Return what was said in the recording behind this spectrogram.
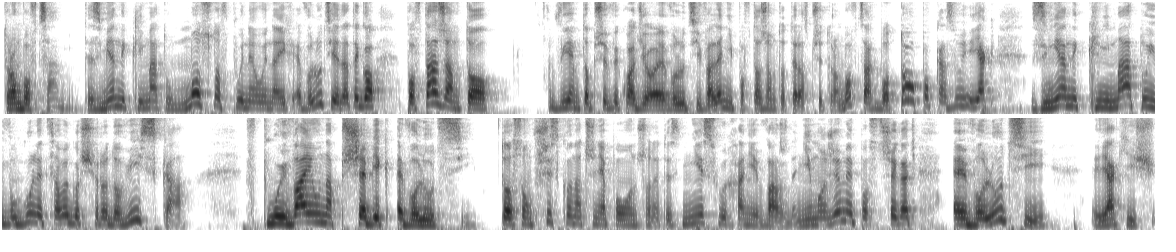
trąbowcami. Te zmiany klimatu mocno wpłynęły na ich ewolucję, dlatego powtarzam to Mówiłem to przy wykładzie o ewolucji waleni, powtarzam to teraz przy trąbowcach, bo to pokazuje, jak zmiany klimatu i w ogóle całego środowiska wpływają na przebieg ewolucji. To są wszystko naczynia połączone. To jest niesłychanie ważne. Nie możemy postrzegać ewolucji jakichś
